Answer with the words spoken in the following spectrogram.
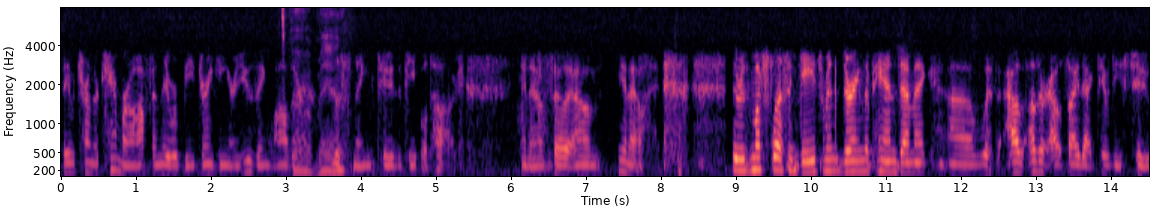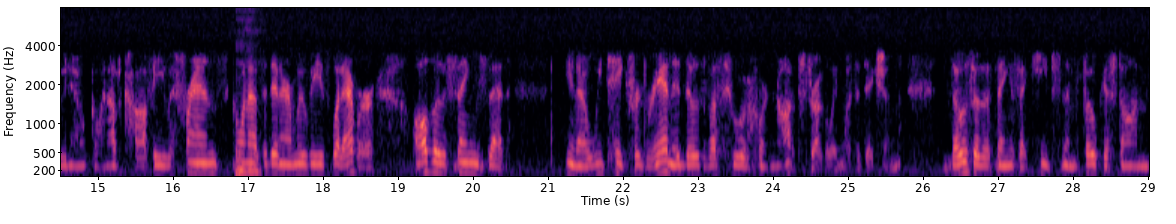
they would turn their camera off and they would be drinking or using while they're Oh, listening to the people talk. You know, so um, you know, there was much less engagement during the pandemic uh, with out, other outside activities too. You know, going out to coffee with friends, going out to dinner, movies, whatever. All those things that you know we take for granted. Those of us who are, who are not struggling with addiction, those are the things that keeps them focused on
